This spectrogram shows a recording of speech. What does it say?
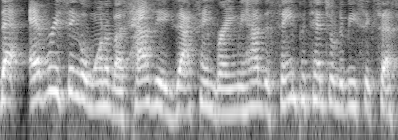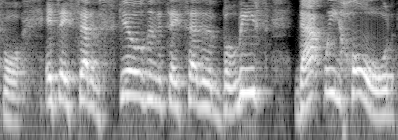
that every single one of us has the exact same brain. We have the same potential to be successful. It's a set of skills and it's a set of beliefs that we hold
